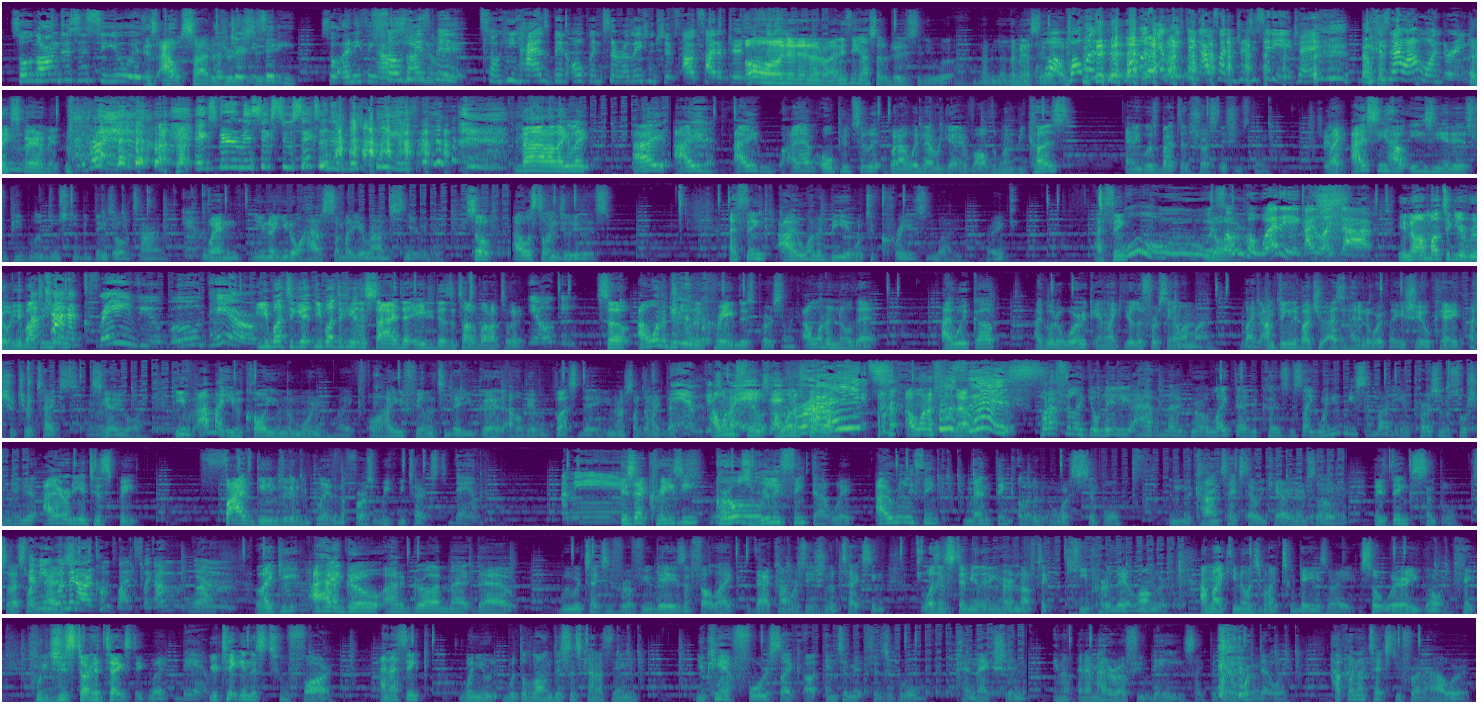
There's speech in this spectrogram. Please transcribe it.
So long distance to you is It's outside of of Jersey, Jersey City. City. So anything So outside he's of been, it. so he has been open to relationships outside of Jersey. City. Oh City. no no no no! Anything outside of Jersey City? Will, uh, let, me, let me not say Whoa, that. what was what was everything outside of Jersey City, AJ? Because Nothing. now I'm wondering. An experiment. Right. Experiment six two six in this bitch, please. nah, nah, like like I I I I am open to it, but I would never get involved in one because, and it goes back to the trust issues thing. Like I see how easy it is for people to do stupid things all the time Yeah. when you know you don't have somebody around to see every day. So I was telling Judy this. I think I want to be able to crave somebody, right? I think Ooh, Yo, so poetic. I like that. you know I'm about to get real. You about I'm to trying hear to crave you, boo. Damn. you about to get you about to hear the side that AJ doesn't talk about on Twitter. Yeah, okay. So I want to be able to crave this person. Like I want to know that I wake up, I go to work, and like you're the first thing on my mind. Like Mhm. I'm thinking about you as I'm heading to work. Like is she okay? I shoot you a text, see how you are. Even I might even call you in the morning. Like oh how you feeling today? You good? I hope you have a blessed day. You know something like that. Damn, get I wanna an feel-. I wanna feel Right? I want to feel that way. this? But I feel like yo lately I haven't met a girl like that because it's like when you meet somebody in person or social media, I already anticipate five games are gonna be played in the first week we text. Damn. I mean, Is that crazy? Girls really think that way. I really think men think a little bit more simple in the context that we carry ourselves. Mhm. They think simple. So that's why I mean, guys women are complex. Like I'm, Yeah. I'm like you Mm, I had I a agree. girl I had a girl I met that we were texting for a few days and felt like that conversation of texting wasn't stimulating her enough to keep her there longer. I'm like, you know, it's been like two days, right? So where are you going? we just started texting. Like Damn. you're taking this too far and i think when you with the long distance kind of thing you can't force like an intimate physical connection in a, in a matter of a few days. Like it doesn't work that way. How can i text you for an hour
